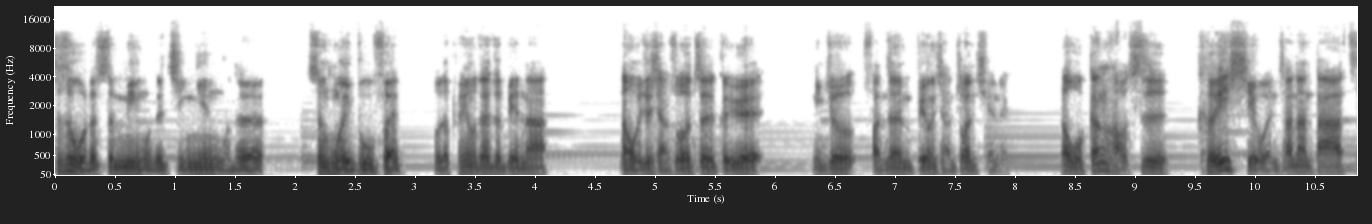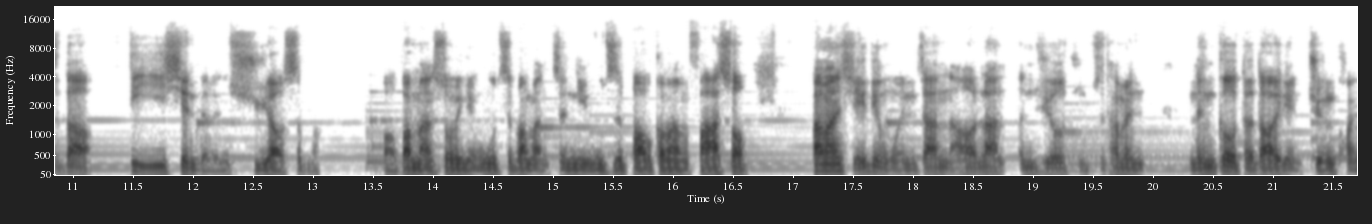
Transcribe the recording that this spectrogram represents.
这是我的生命，我的经验，我的。生活一部分，我的朋友在这边呢、那我就想说，这个月你就反正不用想赚钱了，那我刚好是可以写文章，让大家知道第一线的人需要什么，哦，帮忙送一点物资，帮忙整理物资包，帮忙发送，帮忙写一点文章，然后让 NGO 组织他们能够得到一点捐款。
